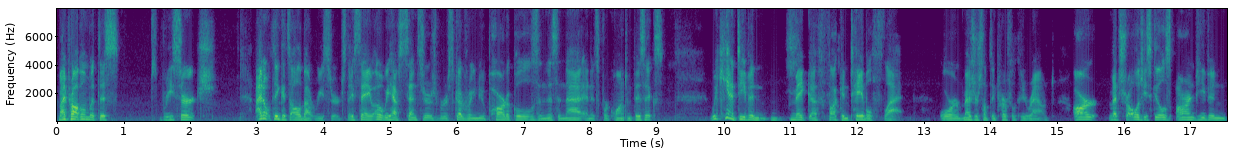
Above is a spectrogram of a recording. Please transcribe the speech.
My problem with this research, I don't think it's all about research. They say, oh, we have sensors, we're discovering new particles and this and that, and it's for quantum physics. We can't even make a fucking table flat or measure something perfectly round. Our metrology skills aren't even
